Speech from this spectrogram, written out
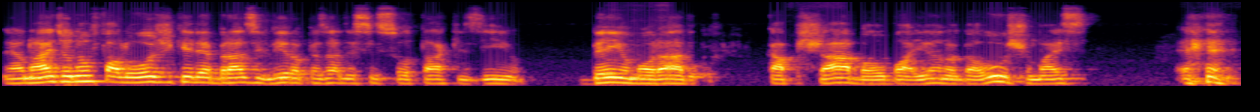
Né? O Nigel não falou hoje que ele é brasileiro, apesar desse sotaquezinho bem humorado, capixaba ou baiano ou gaúcho, mas é,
